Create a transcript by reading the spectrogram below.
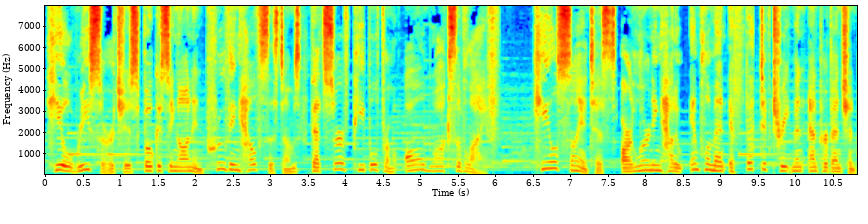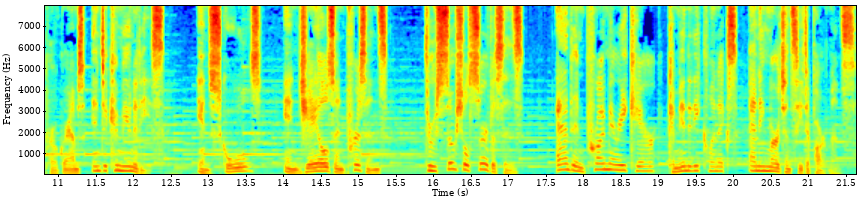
HEAL research is focusing on improving health systems that serve people from all walks of life. HEAL scientists are learning how to implement effective treatment and prevention programs into communities, in schools, in jails and prisons, through social services, and in primary care, community clinics, and emergency departments.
